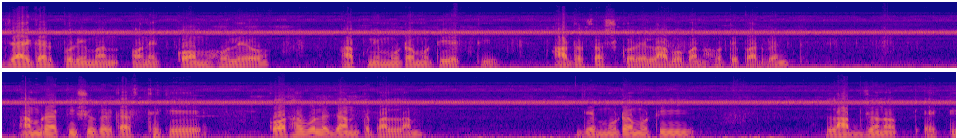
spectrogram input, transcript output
জায়গার পরিমাণ অনেক কম হলেও আপনি মোটামুটি একটি আদা চাষ করে লাভবান হতে পারবেন। আমরা কৃষকের কাছ থেকে কথা বলে জানতে পারলাম যে মোটামুটি লাভজনক একটি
